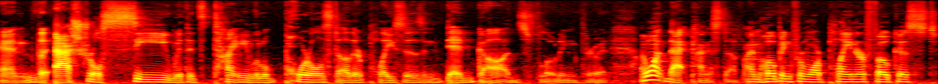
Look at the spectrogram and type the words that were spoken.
and the astral sea with its tiny little portals to other places and dead gods floating through it. I want that kind of stuff. I'm hoping for more planar focused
